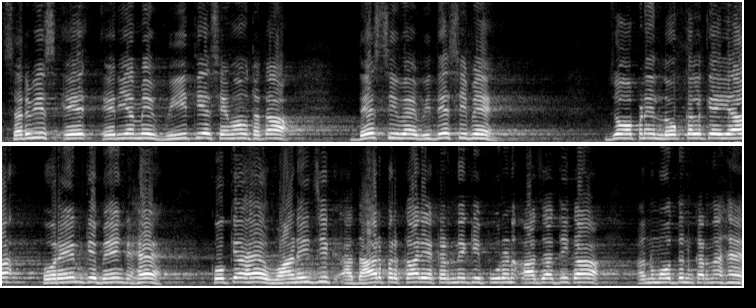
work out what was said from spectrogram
सर्विस एरिया में वित्तीय सेवाओं तथा देशी व विदेशी बैंक जो अपने लोकल के या फॉरेन के बैंक है, को क्या है? वाणिज्यिक आधार पर कार्य करने की पूर्ण आज़ादी का अनुमोदन करना है।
